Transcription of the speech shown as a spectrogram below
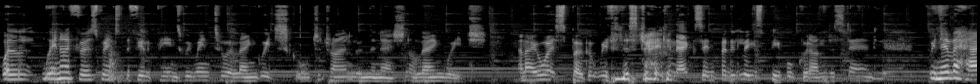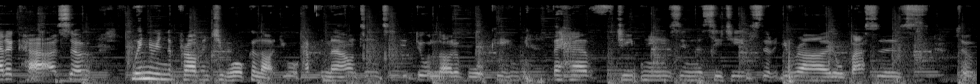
Well, when I first went to the Philippines, we went to a language school to try and learn the national language. And I always spoke it with an Australian accent, but at least people could understand. We never had a car, so when you're in the province, you walk a lot. You walk up the mountains and you do a lot of walking. They have jeepneys in the cities that you ride or buses. So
